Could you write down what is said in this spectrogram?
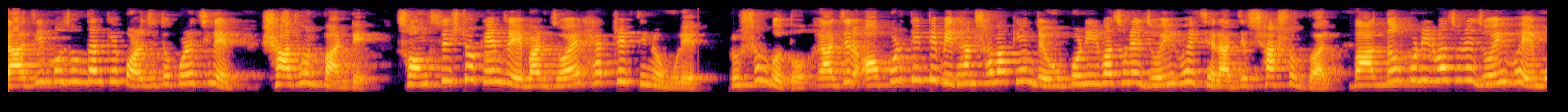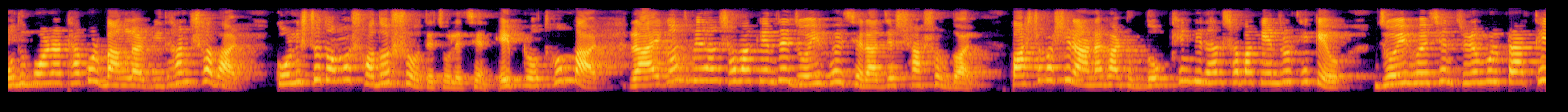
রাজীব মজুমদারকে পরাজিত করেছিলেন সাধন পাণ্ডে। সংশ্লিষ্ট কেন্দ্রে এবার জয়ের হ্যাট্রিক তৃণমূলের। প্রসঙ্গত, রাজ্যের অপর তিনটি বিধানসভা কেন্দ্রে উপনির্বাচনে জয়ী হয়েছে রাজ্যের শাসক দল। বাগদা উপনির্বাচনে জয়ী হয়ে মধুপর্ণা ঠাকুর বাংলার বিধানসভার কনিষ্ঠতম সদস্য হতে চলেছেন। এই প্রথমবার রায়গঞ্জ বিধানসভা কেন্দ্রে জয়ী হয়েছে রাজ্যের শাসক দল। পাশাপাশি রানাঘাট দক্ষিণ বিধানসভা কেন্দ্র থেকেও জয়ী হয়েছেন তৃণমূল প্রার্থী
